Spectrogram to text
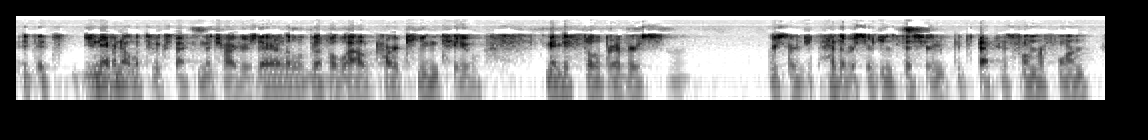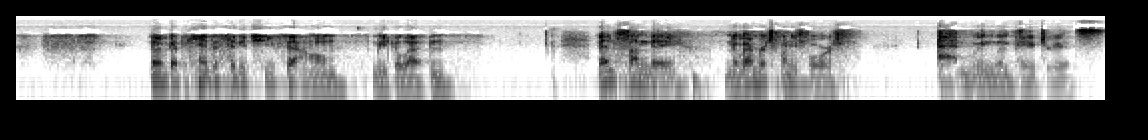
it, it's you never know what to expect from the Chargers. They're a little bit of a wild card team too. Maybe Philip Rivers has a resurgence this year and gets back to his former form. Then we've got the Kansas City Chiefs at home, Week 11. Then Sunday, November 24th, at New England Patriots.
